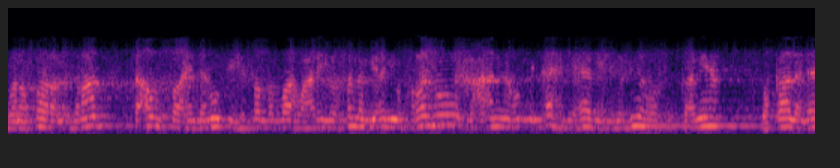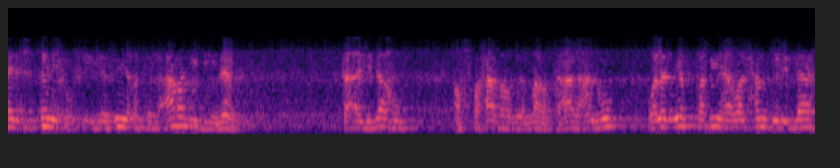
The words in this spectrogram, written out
ونصارى نجران فأوصى عند موته صلى الله عليه وسلم بأن يخرجوا مع أنهم من أهل هذه الجزيرة وسكانها وقال لا يجتمع في جزيرة العرب دينان. فأجداهم الصحابة رضي الله تعالى عنهم ولم يبق فيها والحمد لله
